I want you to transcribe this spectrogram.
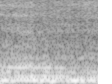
Yeah.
